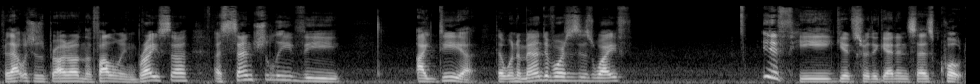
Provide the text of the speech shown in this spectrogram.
For that which is brought out in the following brisa, essentially the idea that when a man divorces his wife, if he gives her the get and says, quote,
